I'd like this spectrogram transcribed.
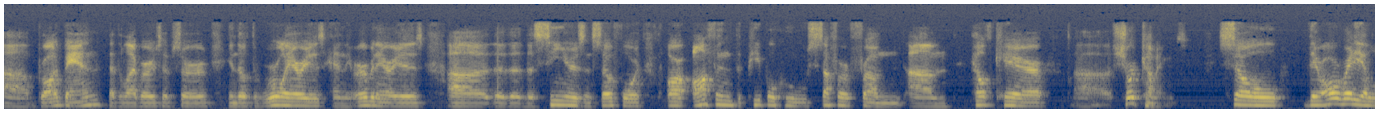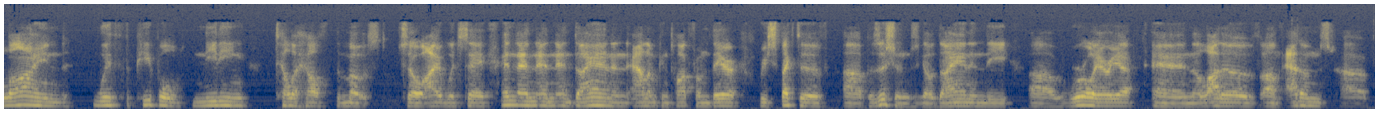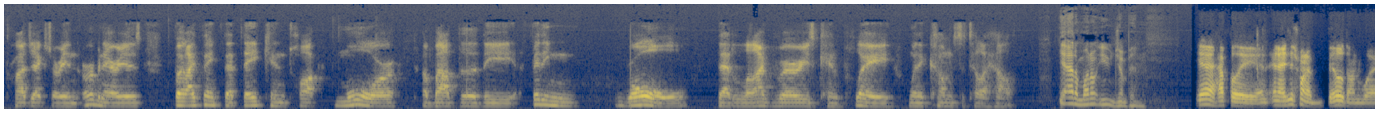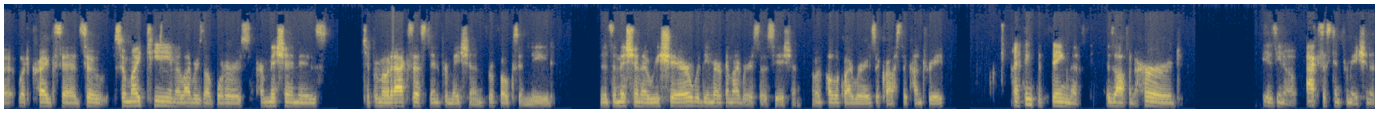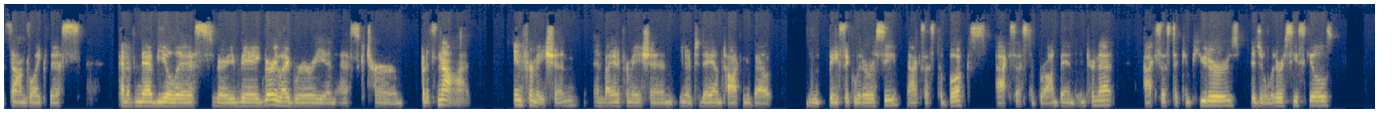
uh, broadband that the libraries have served in both the rural areas and the urban areas, uh, the, the, the seniors and so forth, are often the people who suffer from um, healthcare uh, shortcomings. So they're already aligned with the people needing telehealth the most. So I would say, and and and and Dianne and Adam can talk from their respective uh, positions. You know, Dianne in the uh, rural area, and a lot of um, Adam's uh, projects are in urban areas. But I think that they can talk more about the the fitting role that libraries can play when it comes to telehealth. Yeah, Adam, why don't you jump in? Yeah, happily. And, and I just want to build on what, what Craig said. So, so my team at Libraries Without Borders, our mission is to promote access to information for folks in need. And it's a mission that we share with the American Library Association and with public libraries across the country. I think the thing that is often heard is, you know, access to information. It sounds like this kind of nebulous, very vague, very librarian esque term, but it's not. Information, and by information, you know, today I'm talking about basic literacy, access to books, access to broadband internet, access to computers, digital literacy skills.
